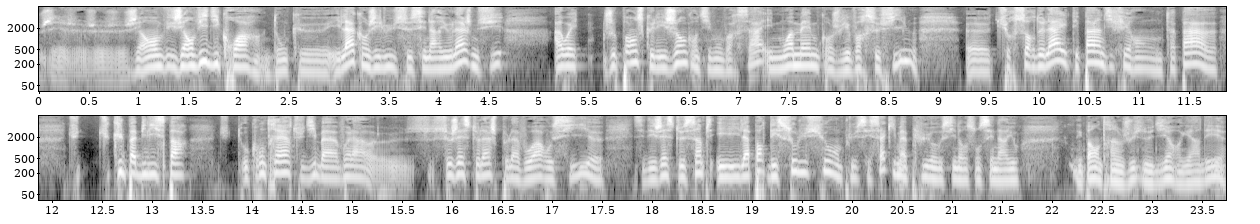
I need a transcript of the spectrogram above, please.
j'ai envie j'ai envie d'y croire. Donc et là quand j'ai lu ce scénario là, je me suis ah ouais, je pense que les gens quand ils vont voir ça et moi-même quand je vais voir ce film, euh, tu ressors de là et t'es pas indifférent, t'as pas, euh, tu, tu culpabilises pas. au contraire, tu dis bah voilà, euh, ce, geste-là, je peux l'avoir aussi. c'est des gestes simples et il apporte des solutions en plus. C'est ça qui m'a plu aussi dans son scénario. On n'est pas en train juste de dire regardez,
